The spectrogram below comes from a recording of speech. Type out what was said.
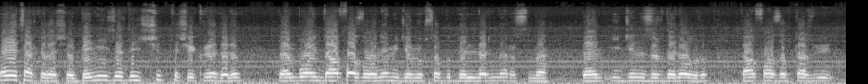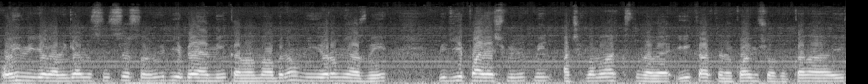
Evet arkadaşlar beni izlediğiniz için teşekkür ederim. Ben bu oyunu daha fazla oynamayacağım yoksa bu delilerin arasında ben iyice zır deli olurum. Daha fazla bu tarz bir oyun videolarının gelmesini istiyorsanız videoyu beğenmeyi, kanalıma abone olmayı, yorum yazmayı, videoyu paylaşmayı unutmayın. Açıklamalar kısmında ve iyi kartına koymuş olduğum kanala 3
